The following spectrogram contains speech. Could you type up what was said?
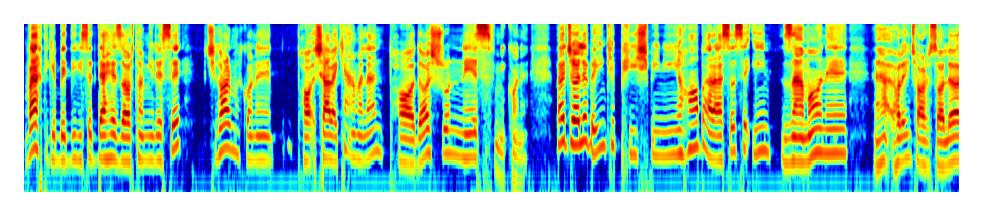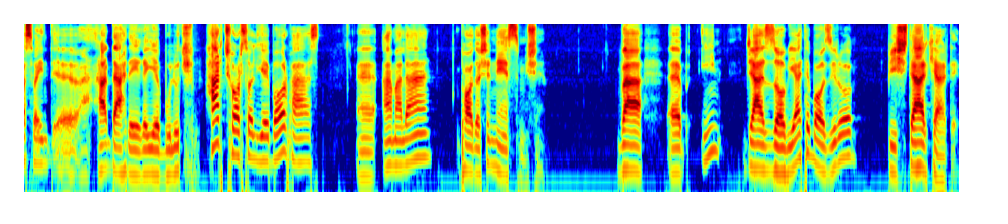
وقتی که به 210 هزار تا می‌رسه چیکار می‌کنه؟ شبکه عملا پاداش رو نصف می‌کنه. و جالبه این که پیش بینی ها بر اساس این زمان حالا این چهار ساله است و این هر ده دقیقه یه بلوک. هر چهار سال یه بار پس عملا پاداش نصف میشه. و این جذابیت بازی رو بیشتر کرده.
